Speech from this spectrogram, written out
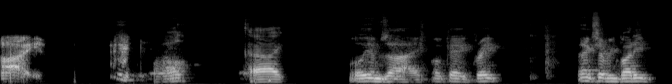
Aye. Paul, Aye, Williams, aye. Okay, great. Thanks, everybody.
